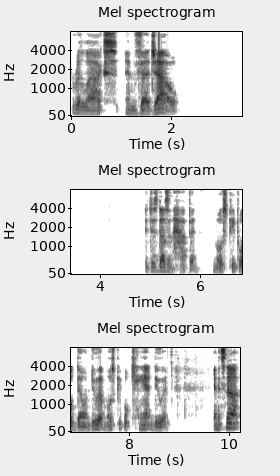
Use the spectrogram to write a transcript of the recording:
relax and veg out. It just doesn't happen. Most people don't do it. Most people can't do it. And it's not,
